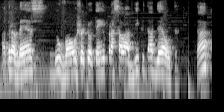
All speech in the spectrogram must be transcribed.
através do voucher que eu tenho para a sala VIP da Delta. Tá?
